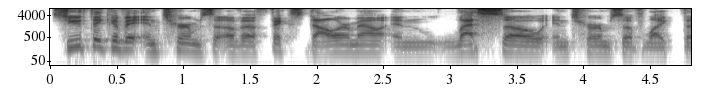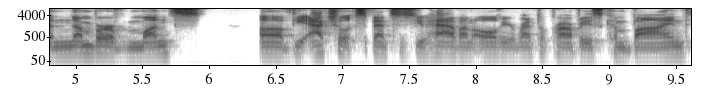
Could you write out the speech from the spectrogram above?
So you think of it in terms of a fixed dollar amount and less so in terms of like the number of months of the actual expenses you have on all of your rental properties combined,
